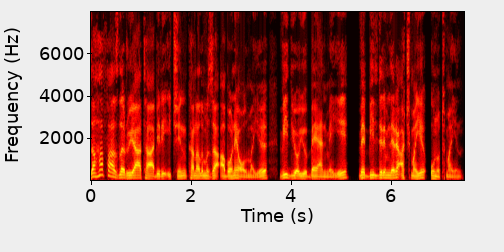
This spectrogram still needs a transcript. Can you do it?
Daha fazla rüya tabiri için kanalımıza abone olmayı, videoyu beğenmeyi ve bildirimleri açmayı unutmayın.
